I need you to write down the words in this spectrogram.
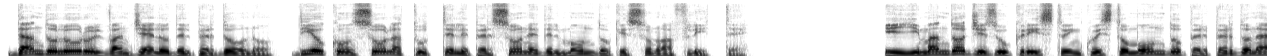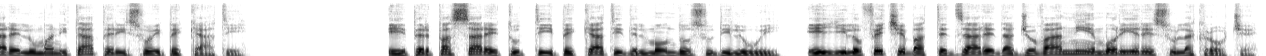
Dando loro il Vangelo del perdono, Dio consola tutte le persone del mondo che sono afflitte. Egli mandò Gesù Cristo in questo mondo per perdonare l'umanità per i suoi peccati. E per passare tutti i peccati del mondo su di lui, egli lo fece battezzare da Giovanni e morire sulla croce.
